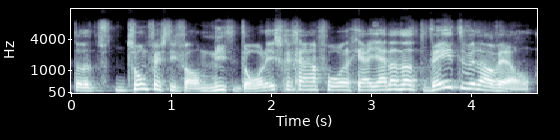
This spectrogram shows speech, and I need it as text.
dat het Songfestival niet door is gegaan vorig jaar. Ja, dat, dat weten we nou wel.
